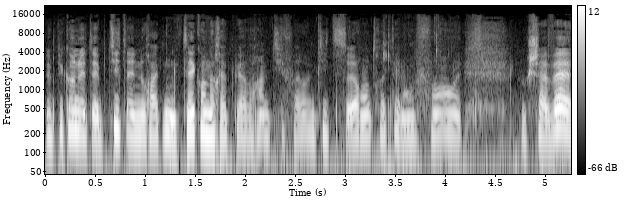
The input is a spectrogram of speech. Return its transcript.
depuis qu'on était petite, elle nous racontait qu'on aurait pu avoir un petit frère une petite sœur entre tel enfant. Donc je savais,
